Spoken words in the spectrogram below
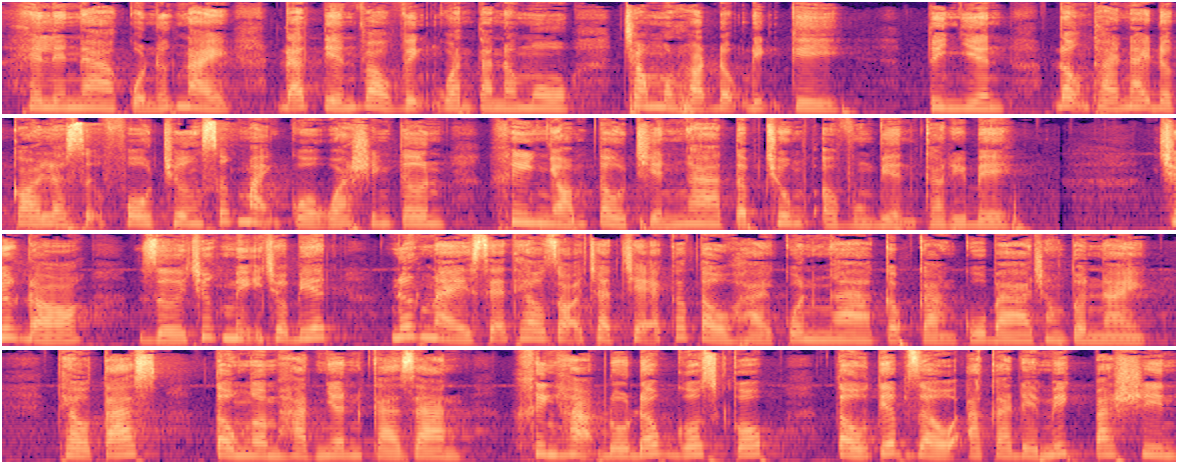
Helena của nước này đã tiến vào vịnh Guantanamo trong một hoạt động định kỳ. Tuy nhiên, động thái này được coi là sự phô trương sức mạnh của Washington khi nhóm tàu chiến Nga tập trung ở vùng biển Caribe. Trước đó, giới chức Mỹ cho biết nước này sẽ theo dõi chặt chẽ các tàu hải quân Nga cập cảng Cuba trong tuần này. Theo TASS, tàu ngầm hạt nhân Kazan, khinh hạm đô đốc Goskov, tàu tiếp dầu Academic Pashin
